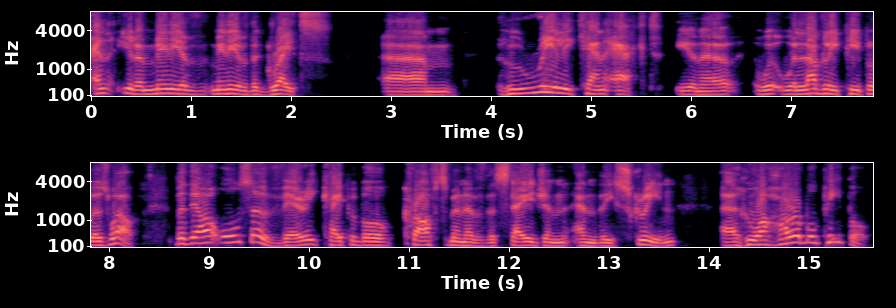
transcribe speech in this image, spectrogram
and you know, many of many of the greats um, who really can act. You know, were, were lovely people as well. But there are also very capable craftsmen of the stage and and the screen uh, who are horrible people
